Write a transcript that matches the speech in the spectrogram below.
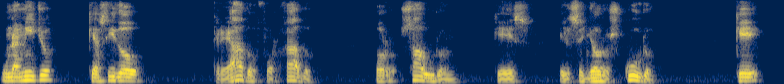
un anillo que ha sido creado, forjado por Sauron, que es el Señor Oscuro, que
